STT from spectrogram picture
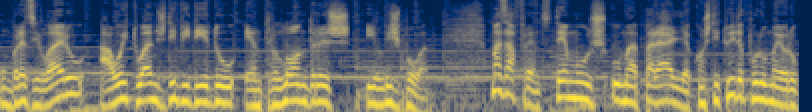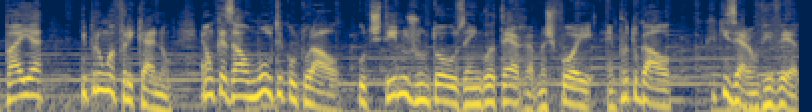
um brasileiro há oito anos dividido entre Londres e Lisboa. Mais à frente temos uma parelha constituída por uma europeia e por um africano. É um casal multicultural. O destino juntou-os em Inglaterra, mas foi em Portugal que quiseram viver.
